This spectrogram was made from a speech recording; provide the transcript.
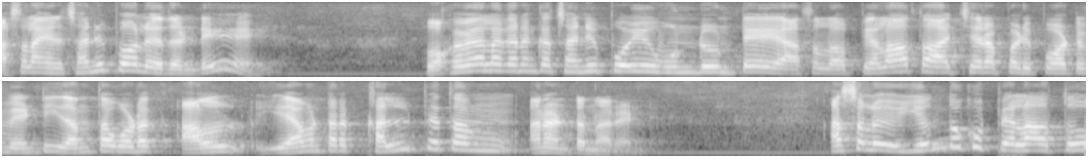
అసలు ఆయన చనిపోలేదండి ఒకవేళ కనుక చనిపోయి ఉండుంటే అసలు పిలాతు ఆశ్చర్యపడిపోవటం ఏంటి? ఇదంతా కూడా అల్ ఏమంటారు? కల్పితం అని అంటున్నారండి. అసలు ఎందుకు పిలాతో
